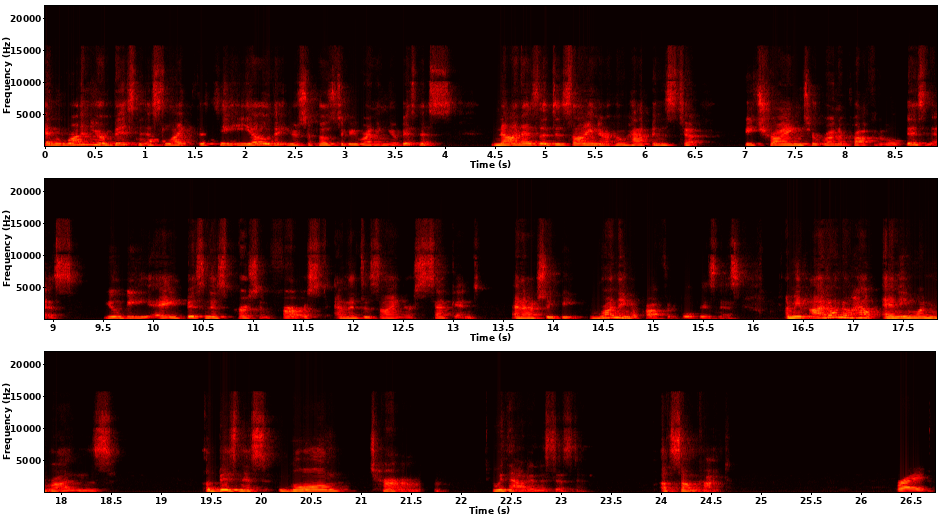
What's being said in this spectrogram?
and run your business like the CEO that you're supposed to be running your business, not as a designer who happens to be trying to run a profitable business. You'll be a business person first and a designer second, and actually be running a profitable business. I mean, I don't know how anyone runs a business long term without an assistant of some kind. Right.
